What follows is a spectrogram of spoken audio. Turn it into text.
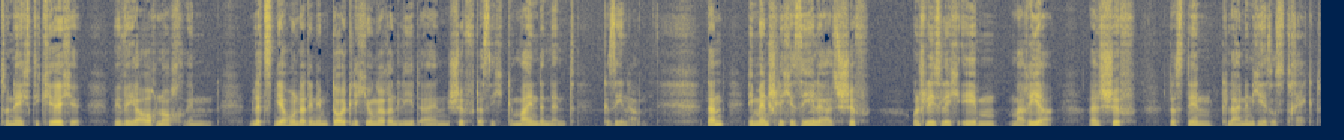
zunächst die Kirche, wie wir ja auch noch im letzten Jahrhundert in dem deutlich jüngeren Lied ein Schiff, das sich Gemeinde nennt, gesehen haben. Dann die menschliche Seele als Schiff und schließlich eben Maria als Schiff, das den kleinen Jesus trägt.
